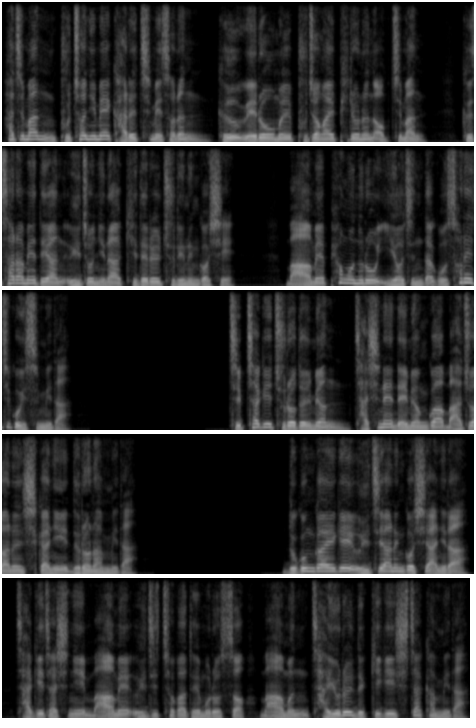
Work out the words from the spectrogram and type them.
하지만 부처님의 가르침에서는 그 외로움을 부정할 필요는 없지만 그 사람에 대한 의존이나 기대를 줄이는 것이 마음의 평온으로 이어진다고 설해지고 있습니다. 집착이 줄어들면 자신의 내면과 마주하는 시간이 늘어납니다. 누군가에게 의지하는 것이 아니라 자기 자신이 마음의 의지처가 됨으로써 마음은 자유를 느끼기 시작합니다.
